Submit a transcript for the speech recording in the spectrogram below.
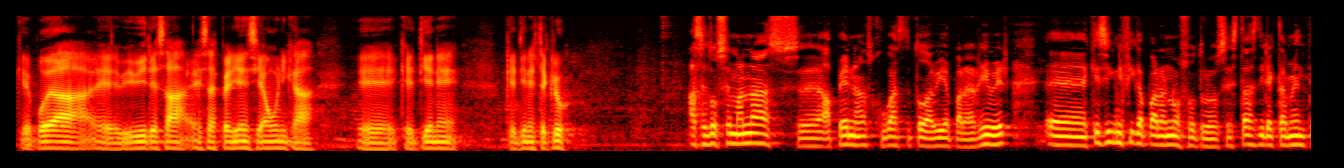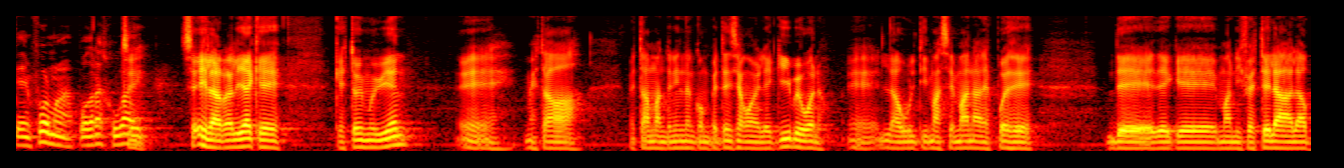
que pueda eh, vivir esa, esa, experiencia única que, tiene, que tiene este club. Hace dos semanas apenas jugaste todavía para River. ¿Qué significa para nosotros? ¿Estás directamente en forma? ¿Podrás jugar? Sí, sí la realidad es que, que estoy muy bien. me, estaba, me estaba manteniendo en competencia con el equipo y bueno, la última semana después de de, que manifesté la,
